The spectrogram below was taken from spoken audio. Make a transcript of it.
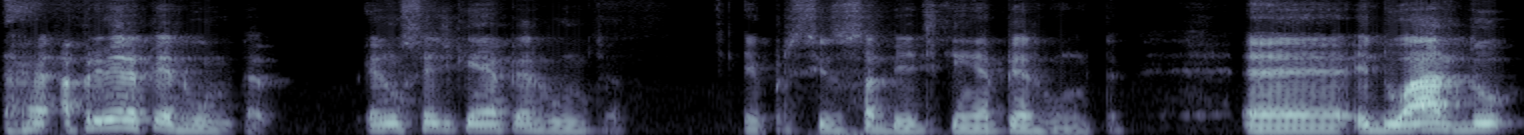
A primeira pergunta. Eu não sei de quem é a pergunta. Eu preciso saber de quem é a pergunta. É, Eduardo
